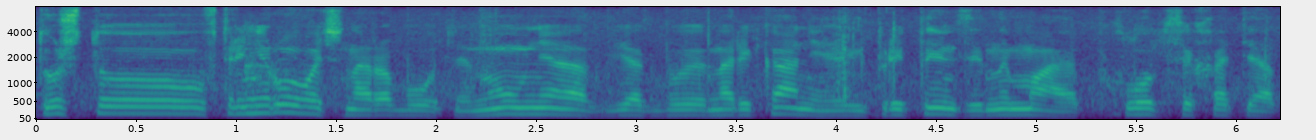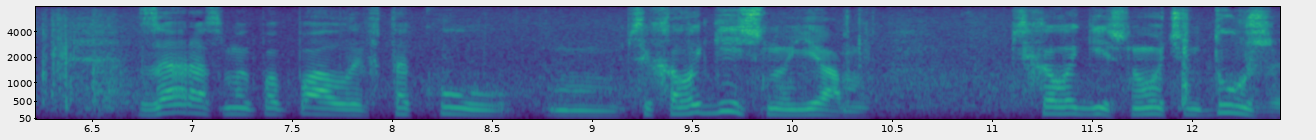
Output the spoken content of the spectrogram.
То, що в тренувальній роботі, ну у мене якби нарікання і претензій немає. Хлопці хочуть. Зараз ми попали в таку м, психологічну яму, психологічно, дуже дуже.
